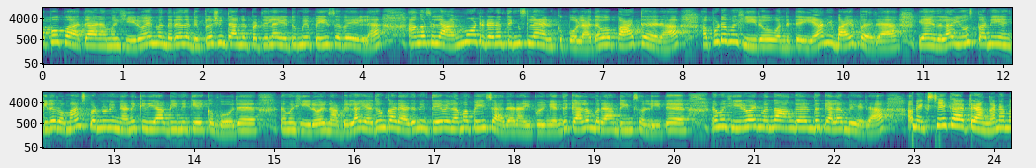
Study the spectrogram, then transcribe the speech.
அப்போ பார்த்தா நம்ம ஹீரோயின் வந்துட்டு அந்த டிப்ரெஷன் டேப்லெட் பற்றிலாம் எதுவுமே பேசவே இல்லை. அங்கே சில அன்வான்டான திங்ஸ்லாம் இருக்குது போல். அதை பார்த்துறா. அப்போ நம்ம ஹீரோ வந்துட்டு ஏன் நீ பயப்படுற? ஏன் இதெல்லாம் யூஸ் பண்ணி என்கிட்ட ரொமான்ஸ் பண்ணணும்னு நீ நினைக்கிறியா? அப்படின்னு கேட்கும்போது நம்ம ஹீரோயின் அப்படிலாம் எதுவும் கிடையாது. நீ தேவையில்லாமல் பேசாத. நான் இப்போ இங்கேருந்து கிளம்புறேன் அப்படின்னு சொல்லிட்டு நம்ம ஹீரோயின் வந்து அங்கேருந்து கிளம்பிடுறா. நெக்ஸ்ட் டே காட்டுறாங்க. நம்ம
